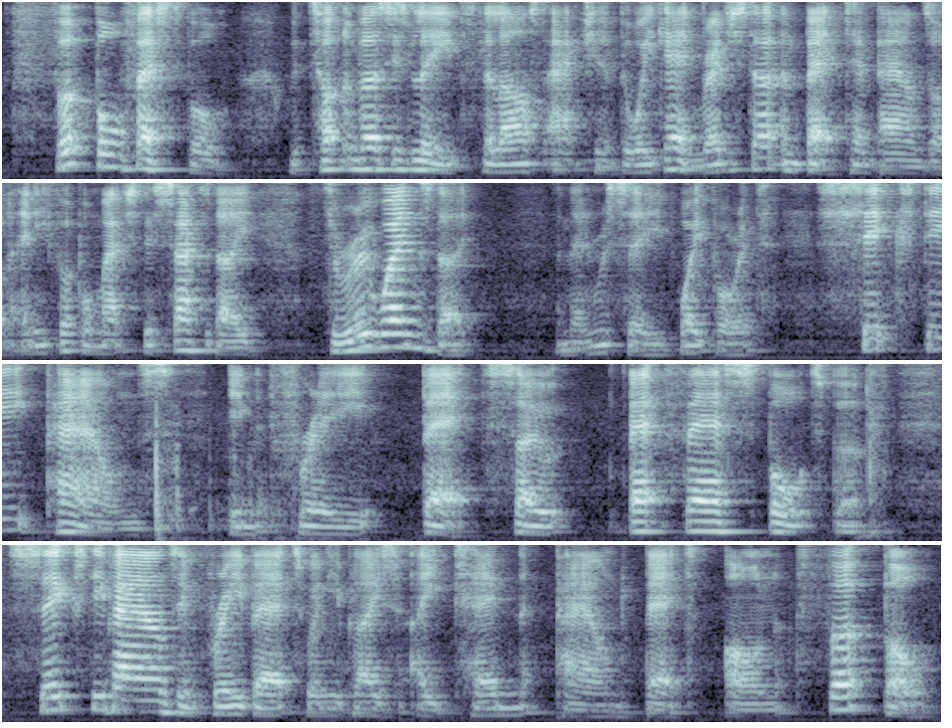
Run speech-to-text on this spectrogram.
Football Festival with Tottenham versus Leeds, the last action of the weekend. Register and bet £10 on any football match this Saturday through Wednesday and then receive, wait for it, £60 in free bets. So, Betfair Sportsbook. £60 in free bets when you place a £10 bet on football.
